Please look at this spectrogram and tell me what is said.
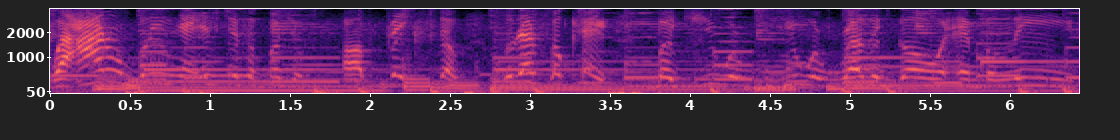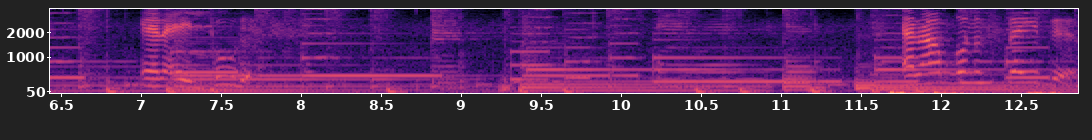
Well, I don't believe that. It's just a bunch of uh, fake stuff. Well, that's okay. But you would you would rather go and believe in a Buddhist. And I'm gonna say this.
